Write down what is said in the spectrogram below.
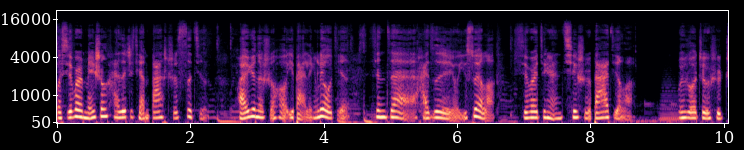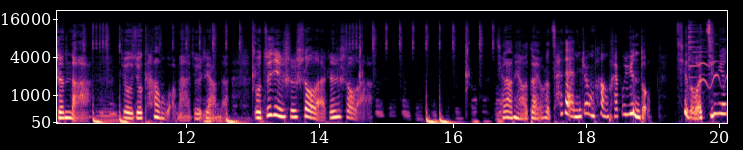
我媳妇儿没生孩子之前八十四斤，怀孕的时候一百零六斤，现在孩子有一岁了，媳妇儿竟然七十八斤了。我跟你说，这个是真的啊，就就看我嘛，就是这样的。我最近是瘦了，真瘦了。前两天我段友说：“彩彩，你这么胖还不运动，气得我今天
